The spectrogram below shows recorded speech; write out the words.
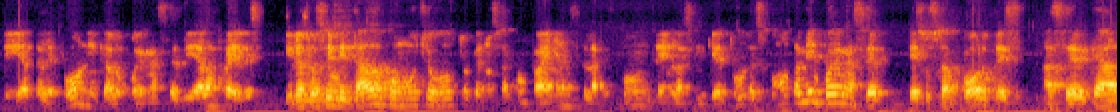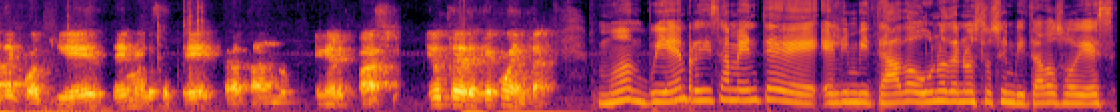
vía telefónica, lo pueden hacer vía las redes. Y nuestros invitados, con mucho gusto que nos acompañan, se las responden las inquietudes, como también pueden hacer sus aportes acerca de cualquier tema que se esté tratando en el espacio. ¿Y ustedes qué cuentan? Muy bien, precisamente el invitado, uno de nuestros invitados hoy es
